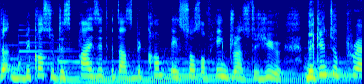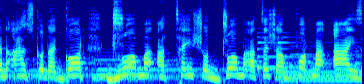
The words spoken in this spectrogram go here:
that because you despise it, it has become a source of hindrance to you. Begin to pray and ask God that God draw my attention, draw my attention, and put my eyes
